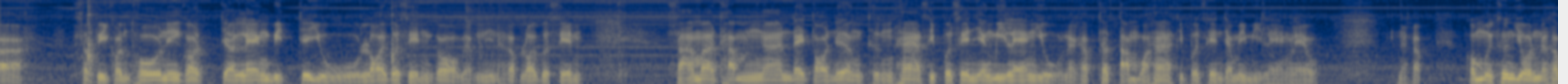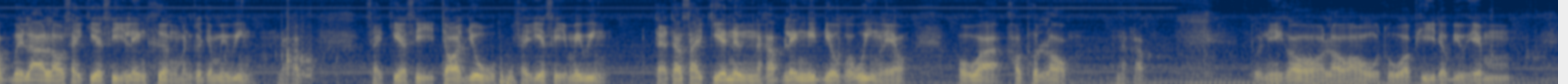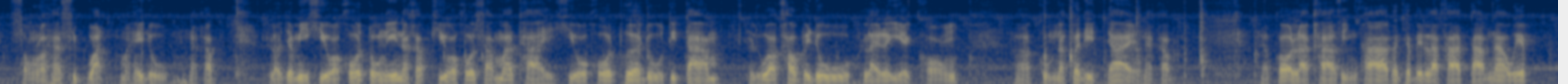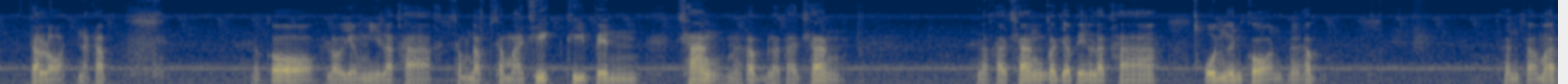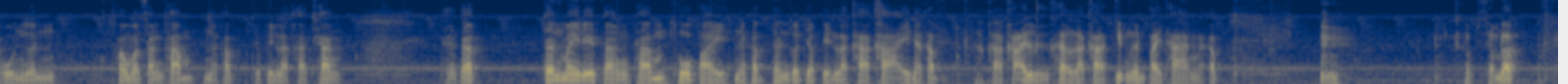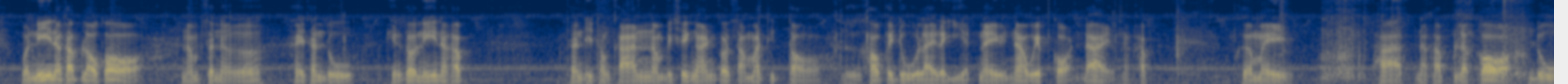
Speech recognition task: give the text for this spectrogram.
สปีดคอนโทรนี่ก็จะแรงบิดจะอยู่ร้อยเปอร์เซ็นก็แบบนี้นะครับร้อยเปอร์เซ็นสามารถทำงานได้ต่อเนื่องถึง 50%ยังมีแรงอยู่นะครับ ถ้าต่ำกว่า 50%จะไม่มีแรงแล้วนะครับ ก็เหมือนเครื่องยนต์นะครับ เวลาเราใส่เกียร์สี่เร่งเครื่องมันก็จะไม่วิ่งนะครับ ใส่เกียร์สี่จอดอยู่ ใส่เกียร์สี่ไม่วิ่ง แต่ถ้าใส่เกียร์หนึ่งนะครับเร่งนิดเดียวก็วิ่งแล้ว เพราะว่าเขาทดรอบนะครับ ตัวนี้ก็เราเอาตัว PWM 250 วัตต์มาให้ดูนะครับ เราจะมี QR code ตรงนี้นะครับ QR code สามารถถ่าย QR code เพื่อดูติดตาม หรือว่าเข้าไปดูรายละเอียดของกลุ่มนักประดิษฐ์ได้นะครับ แล้วก็ราคาสินค้าก็จะเป็นราคาตามหน้าเว็บตลอดนะครับ แล้วก็เรายังมีราคาสำหรับสมาชิกที่เป็นช่างนะครับ ราคาช่าง ราคาช่างก็จะเป็นราคาโอนเงินก่อนนะครับ ท่านสามารถโอนเงินเข้ามาสั่งทำนะครับ จะเป็นราคาช่าง แต่ถ้าท่านไม่ได้สั่งทำทั่วไปนะครับ ท่านก็จะเป็นราคาขายนะครับ ราคาขายหรือราคาเก็บเงินปลายทางนะครับครับสำหรับ วันนี้นะครับเราก็นำเสนอให้ท่านดูเพียงเท่านี้นะครับ ท่านที่ต้องการนำไปใช้งานก็สามารถติดต่อ หรือเข้าไปดูรายละเอียดในหน้าเว็บก่อนได้นะครับ เพื่อไม่พลาดนะครับ แล้วก็ดู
